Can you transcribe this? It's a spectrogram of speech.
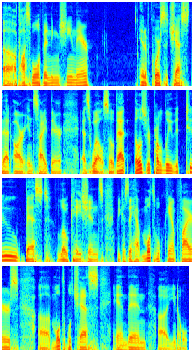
Uh, a possible vending machine there. and of course the chests that are inside there as well. So that those are probably the two best locations because they have multiple campfires uh, multiple chests and then uh, you know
